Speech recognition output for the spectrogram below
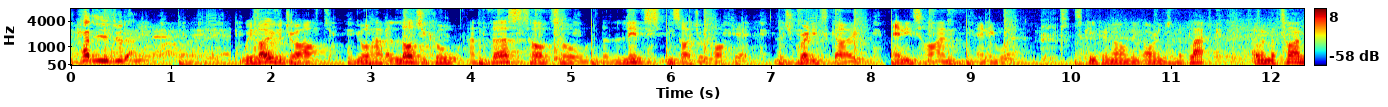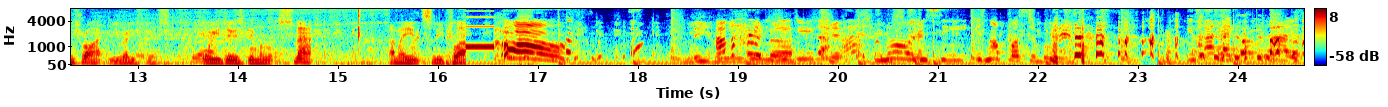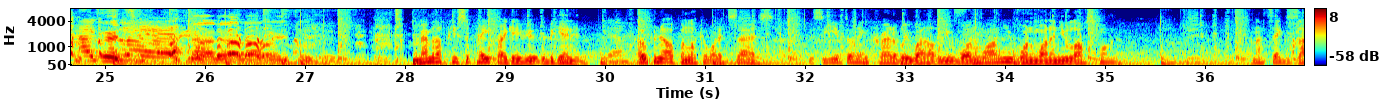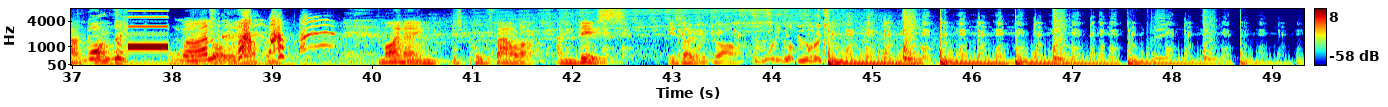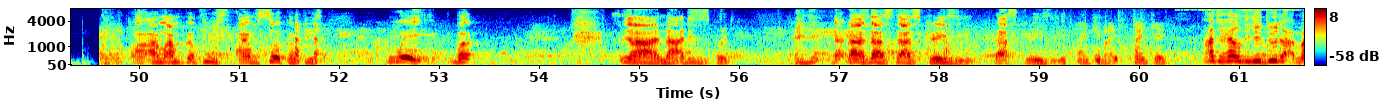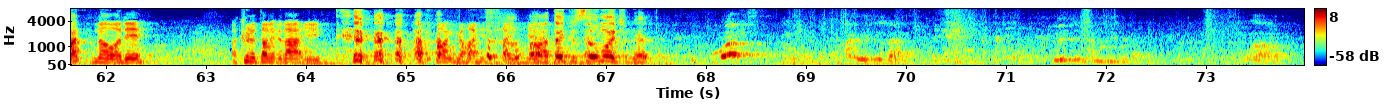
How do you do that? With Overdraft, you'll have a logical and versatile tool that lives inside your pocket that's ready to go anytime, anywhere. Just keep an eye on the orange and the black, and when the time's right, are you ready for this? All you do is give them a little snap, and they instantly close. Oh! How the hell did you do that? no, you see, it's not possible. it's not like guys, I swear. No, no, no, wait, wait, wait. Remember that piece of paper I gave you at the beginning? Yeah. Open it up and look at what it says. You see, you've done incredibly well. You won one, you won one, and you lost one. And that's exactly What the what man? thought. My name is Paul Fowler, and this is Overdraft. I- I'm, I'm confused. I'm so confused. Wait, but nah, nah, this is good. That- that's that's that's crazy. That's crazy. Thank you, mate. Thank you. How the hell did you do that, man? No idea. I couldn't have done it without you. have fun, guys. Take oh, care. Oh, thank you so much, man. What? How do you do that? love.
